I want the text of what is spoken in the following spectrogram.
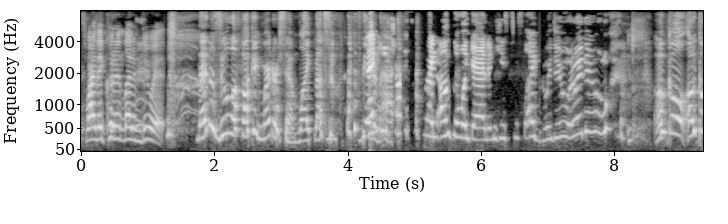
That's why they couldn't let him do it. Then Azula fucking murders him. Like that's that's the then end he of that. tries to find Uncle again, and he's just like, what do I do? What do I do? Uncle, Uncle,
